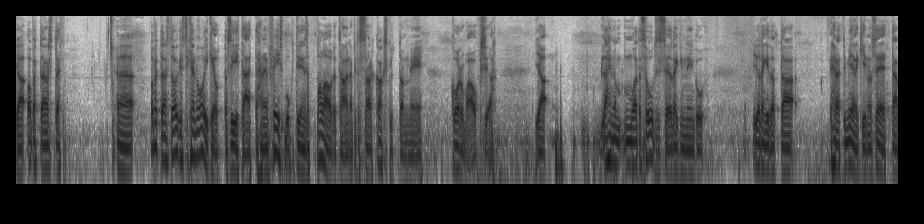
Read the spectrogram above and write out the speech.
Ja opettaja on sitten, ö, opettaja on sitten oikeasti käynyt oikeutta siitä, että hänen Facebook-tilinsä palautetaan ja pitäisi saada 20 tonnia korvauksia. Ja lähinnä mua tässä uutisessa jotenkin, niin kuin, jotenkin tota, herätti mielenkiinnon se, että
